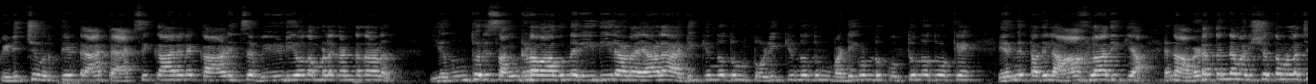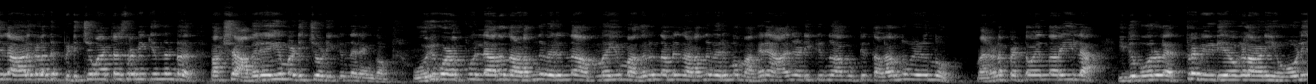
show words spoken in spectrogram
പിടിച്ചു നിർത്തിയിട്ട് ആ ടാക്സിക്കാരനെ കാണിച്ച വീഡിയോ നമ്മൾ കണ്ടതാണ്. എന്തൊരു സങ്കടമാകുന്ന രീതിയിലാണ് അയാളെ അടിക്കുന്നതും തൊഴിക്കുന്നതും വടികൊണ്ട് കുത്തുന്നതും ഒക്കെ എന്നിട്ട് അതിൽ ആഹ്ലാദിക്കുക. എന്നാൽ അവിടെ തന്നെ മനുഷ്യത്വമുള്ള ചില ആളുകൾ അത് പിടിച്ചു മാറ്റാൻ ശ്രമിക്കുന്നുണ്ട്. പക്ഷെ അവരെയും അടിച്ചോടിക്കുന്ന രംഗം. ഒരു കുഴപ്പമില്ലാതെ നടന്നു വരുന്ന അമ്മയും മകനും തമ്മിൽ നടന്നു വരുമ്പോൾ മകനെ ആഞ്ഞടിക്കുന്നു ആ കുട്ടി തളർന്നു വീഴുന്നു. മരണപ്പെട്ടോ എന്നറിയില്ല. ഇതുപോലുള്ള എത്ര വീഡിയോകളാണ് ഈ ഹോളി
